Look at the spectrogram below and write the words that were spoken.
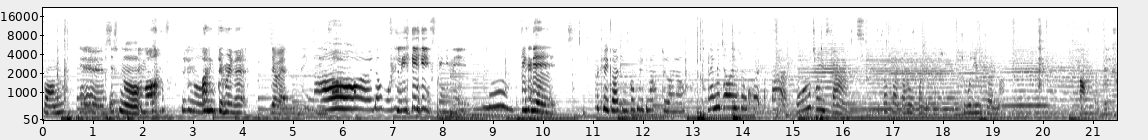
fun. It is. It's not. Come on. It's not. I'm doing it. Do it. Please. No, I don't want to. Please, Phoenix. No. Phoenix. Okay, guys, I'm probably gonna have to go now. Let me tell you some quick facts. I want to tell you facts. It's just like the whole point of this. So, what are you doing now? After this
